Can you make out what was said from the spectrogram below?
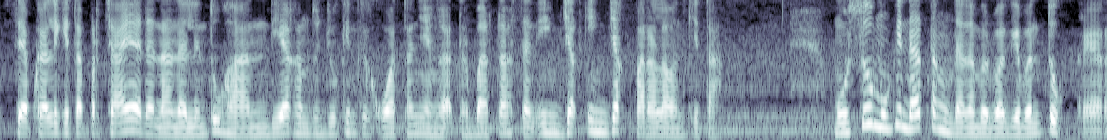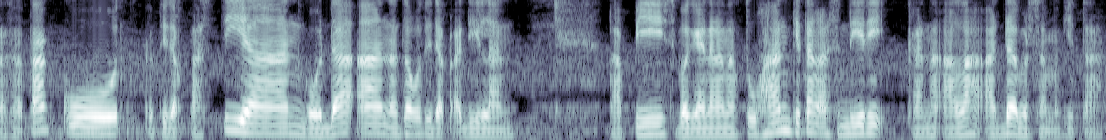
Setiap kali kita percaya dan andalin Tuhan, dia akan tunjukin kekuatan yang gak terbatas dan injak-injak para lawan kita. Musuh mungkin datang dalam berbagai bentuk, kayak rasa takut, ketidakpastian, godaan, atau ketidakadilan. Tapi sebagai anak-anak Tuhan, kita nggak sendiri, karena Allah ada bersama kita.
